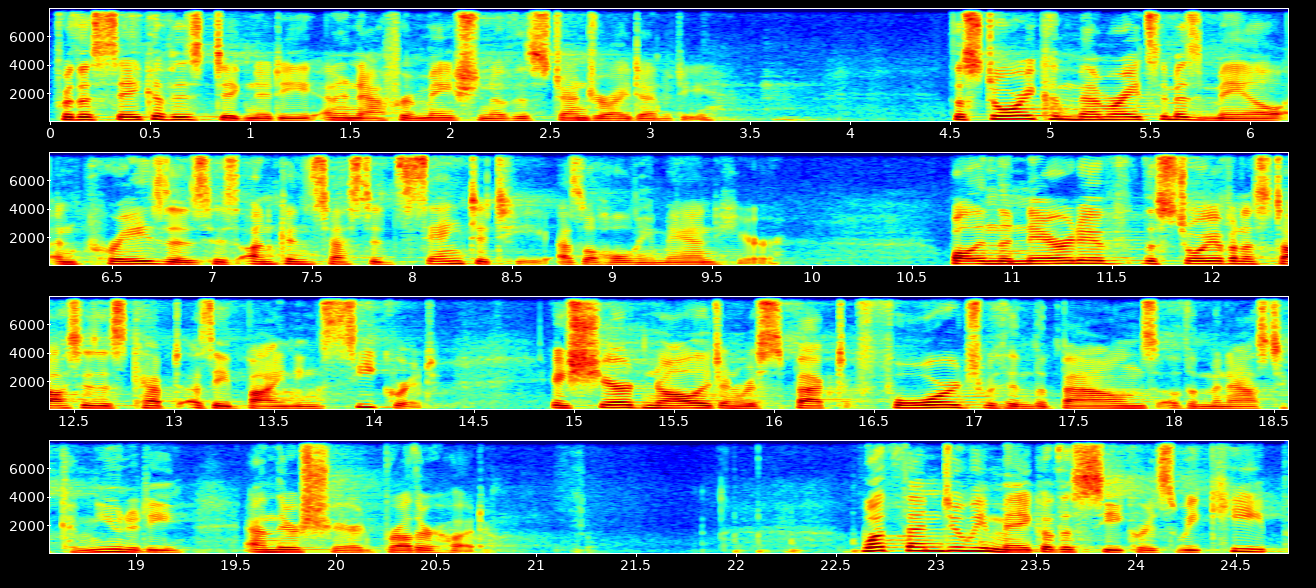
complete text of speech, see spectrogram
for the sake of his dignity and an affirmation of his gender identity. The story commemorates him as male and praises his uncontested sanctity as a holy man here. While in the narrative, the story of Anastasius is kept as a binding secret, a shared knowledge and respect forged within the bounds of the monastic community and their shared brotherhood. What then do we make of the secrets we keep?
